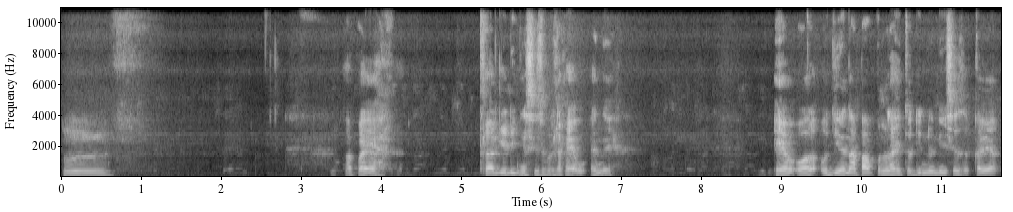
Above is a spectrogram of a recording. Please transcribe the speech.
Hmm, apa ya? Tragedinya sih sebenarnya kayak UN ya. Ya ujian apa pun lah itu di Indonesia kayak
